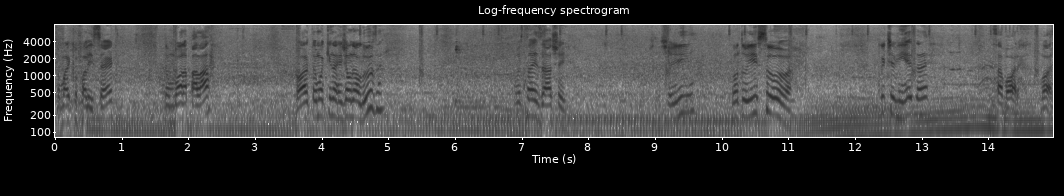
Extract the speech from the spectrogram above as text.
Tomara que eu falei certo. Então bora pra lá. Bora, estamos aqui na região da luz, né? Vamos ver se vocês acham aí. Enquanto isso, curte a vinheta, né? Essa bora, bora.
